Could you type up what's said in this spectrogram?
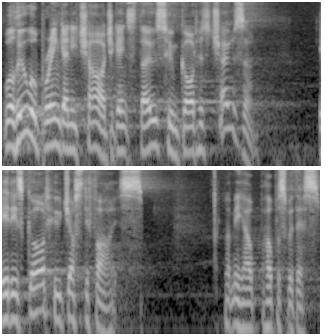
Well, who will bring any charge against those whom God has chosen? It is God who justifies. Let me help, help us with this.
